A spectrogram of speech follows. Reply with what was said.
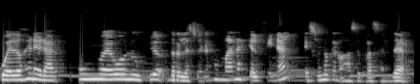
puedo generar un nuevo núcleo de relaciones humanas que al final eso es lo que nos hace trascender.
